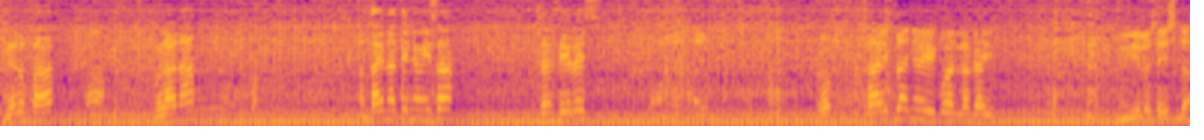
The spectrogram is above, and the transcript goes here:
Meron pa? Ah, Wala na? Antayin natin yung isa. Isang series. Sa isda nyo ikuan lagay. Yelo sa isda.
